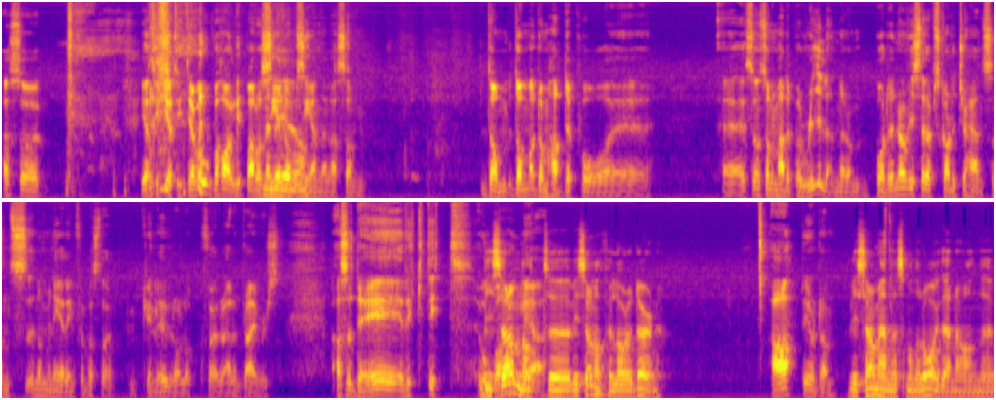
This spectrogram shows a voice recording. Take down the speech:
alltså... Jag tyckte, jag tyckte det var obehagligt bara att se de ja. scenerna som... De, de, de hade på... Eh, eh, som, som de hade på reelen. När de, både när de visade upp Scarlett Johanssons nominering för bästa kvinnliga huvudroll och för Adam Drivers. Alltså det är riktigt Visar de, obehagliga. något, eh, visar de något för Laura Dern? Ja, det gjorde de. Visar de hennes monolog där när hon eh,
